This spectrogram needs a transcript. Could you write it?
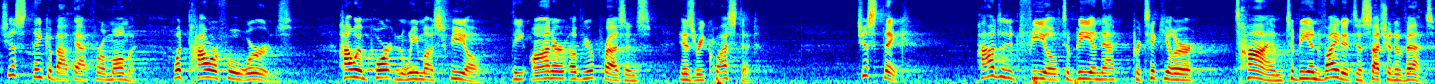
Just think about that for a moment. What powerful words. How important we must feel. The honor of your presence is requested. Just think how did it feel to be in that particular time, to be invited to such an event?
